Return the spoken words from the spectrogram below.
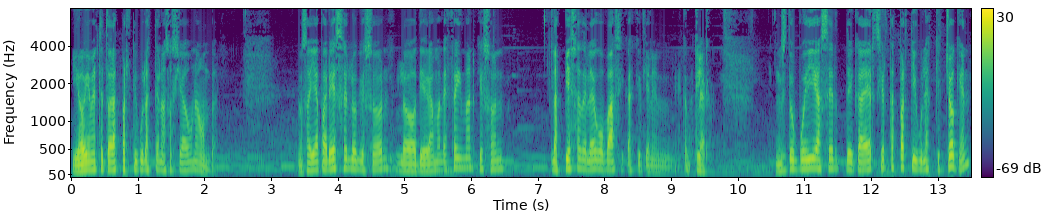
Y obviamente todas las partículas están asociadas a una onda. Entonces ahí aparecen lo que son los diagramas de Feynman, que son las piezas de Lego básicas que tienen cuestión. Claro. Entonces tú puedes hacer decaer ciertas partículas que choquen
